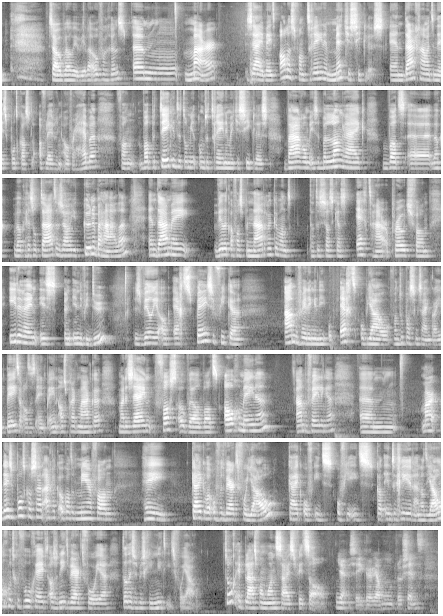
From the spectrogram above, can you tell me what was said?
Zou ik wel weer willen, overigens. Um, maar zij weet alles van trainen met je cyclus. En daar gaan we het in deze podcastaflevering over hebben. Van wat betekent het om, je, om te trainen met je cyclus? Waarom is het belangrijk? Wat, uh, welk, welke resultaten zou je kunnen behalen? En daarmee wil ik alvast benadrukken, want dat is Saskia's echt haar approach van iedereen is een individu. Dus wil je ook echt specifieke aanbevelingen die op echt op jou van toepassing zijn, kan je beter altijd één op één afspraak maken. Maar er zijn vast ook wel wat algemene aanbevelingen. Um, maar deze podcasts zijn eigenlijk ook altijd meer van: hey, kijken of het werkt voor jou. Kijk of, iets, of je iets kan integreren en dat jou een goed gevoel geeft. Als het niet werkt voor je, dan is het misschien niet iets voor jou. Toch? In plaats van one size fits all. Ja, zeker. Ja, 100%.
